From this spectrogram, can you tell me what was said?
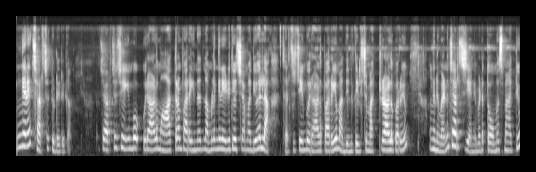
ഇങ്ങനെ ചർച്ച തുടരുക. ചർച്ച ചെയ്യുമ്പോൾ ഒരാൾ മാത്രം പറയുന്നത് നമ്മളിങ്ങനെ എഴുതി വെച്ചാൽ മതിയോ? അല്ല. ചർച്ച ചെയ്യുമ്പോൾ ഒരാൾ പറയും അതിന് തിരിച്ച് മറ്റൊരാൾ പറയും. അങ്ങനെ വേണം ചർച്ച ചെയ്യാൻ. ഇവിടെ തോമസ് മാത്യു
